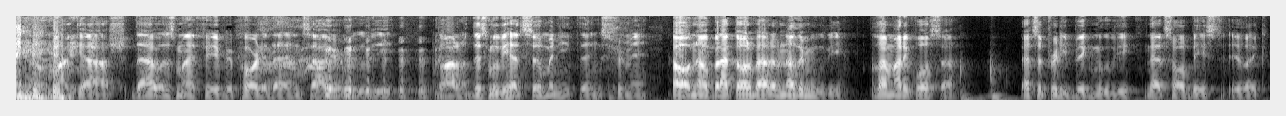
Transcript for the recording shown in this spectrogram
Oh my gosh, that was my favorite part of that entire movie. I don't know. This movie had so many things for me. Oh no, but I thought about another movie, La Mariposa. That's a pretty big movie. That's all based uh, like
